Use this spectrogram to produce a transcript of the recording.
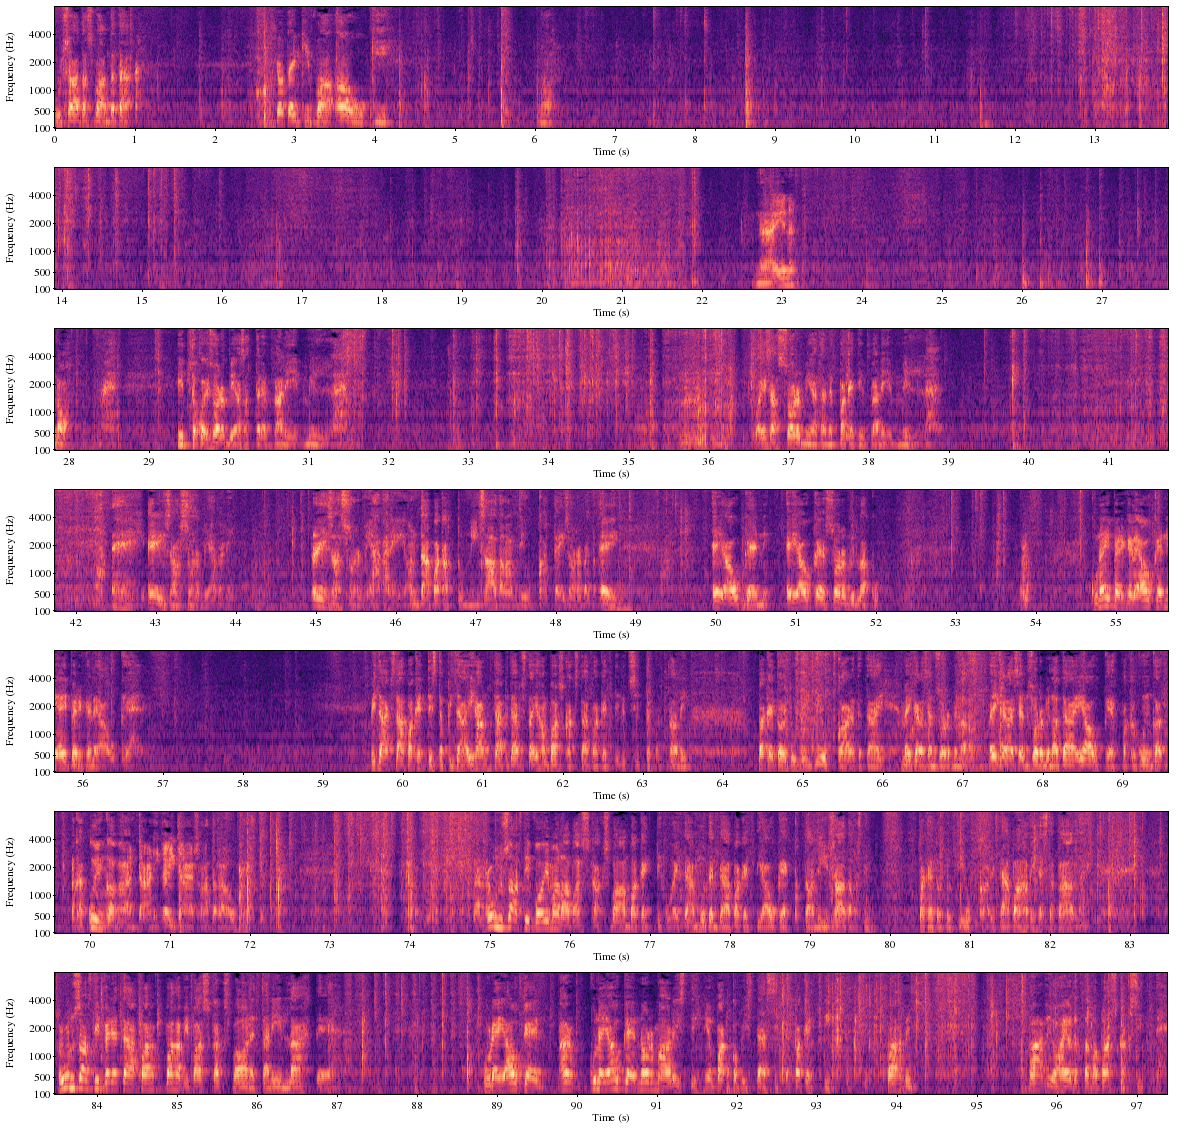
Kun saatas vaan tätä jotenkin vaan auki. No. Näin. No, Hitto kun ei sormia sattele väliin millään. Kun ei saa sormia tänne paketin väliin millään. Ei, ei saa sormia väliin. Ei saa sormia väliin. On tää pakattu niin saatanan tiukka, että ei sormeta. Ei. Ei aukee, niin ei aukee sormilla, kun... Kun ei perkele aukee, niin ei perkele aukee pitääkö tää pakettista pitää ihan, tää pitää pistää ihan paskaksi tää paketti nyt sitten, kun tää niin paketoitu niin tiukkaan, että tää ei meikäläisen sormilla, meikäläisen sormilla tää ei aukee, vaikka kuinka, vaikka kuinka vääntää, niin ei tää saatana aukea. Tää runsaasti voimalla paskaksi vaan paketti, kun ei tää muuten tää paketti aukee, kun tää on niin saatanasti paketoitu tiukkaa, niin tää pahvi tästä päältä. Niin runsaasti vedetään pahvi paskaksi vaan, että niin lähtee. Kun ei, aukee, kun ei aukee normaalisti, niin on pakko pistää sitten paketti. Pahvi, pahvi on hajotettava paskaksi sitten.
